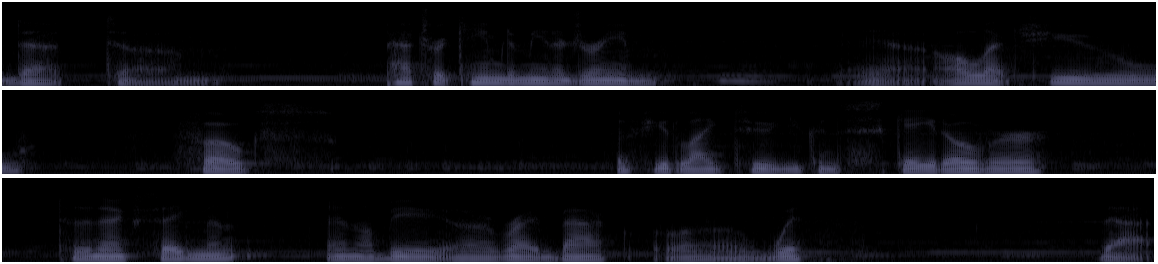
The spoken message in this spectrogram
That um, Patrick came to me in a dream. Yeah, I'll let you folks if you'd like to, you can skate over to the next segment, and I'll be uh, right back uh, with that.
